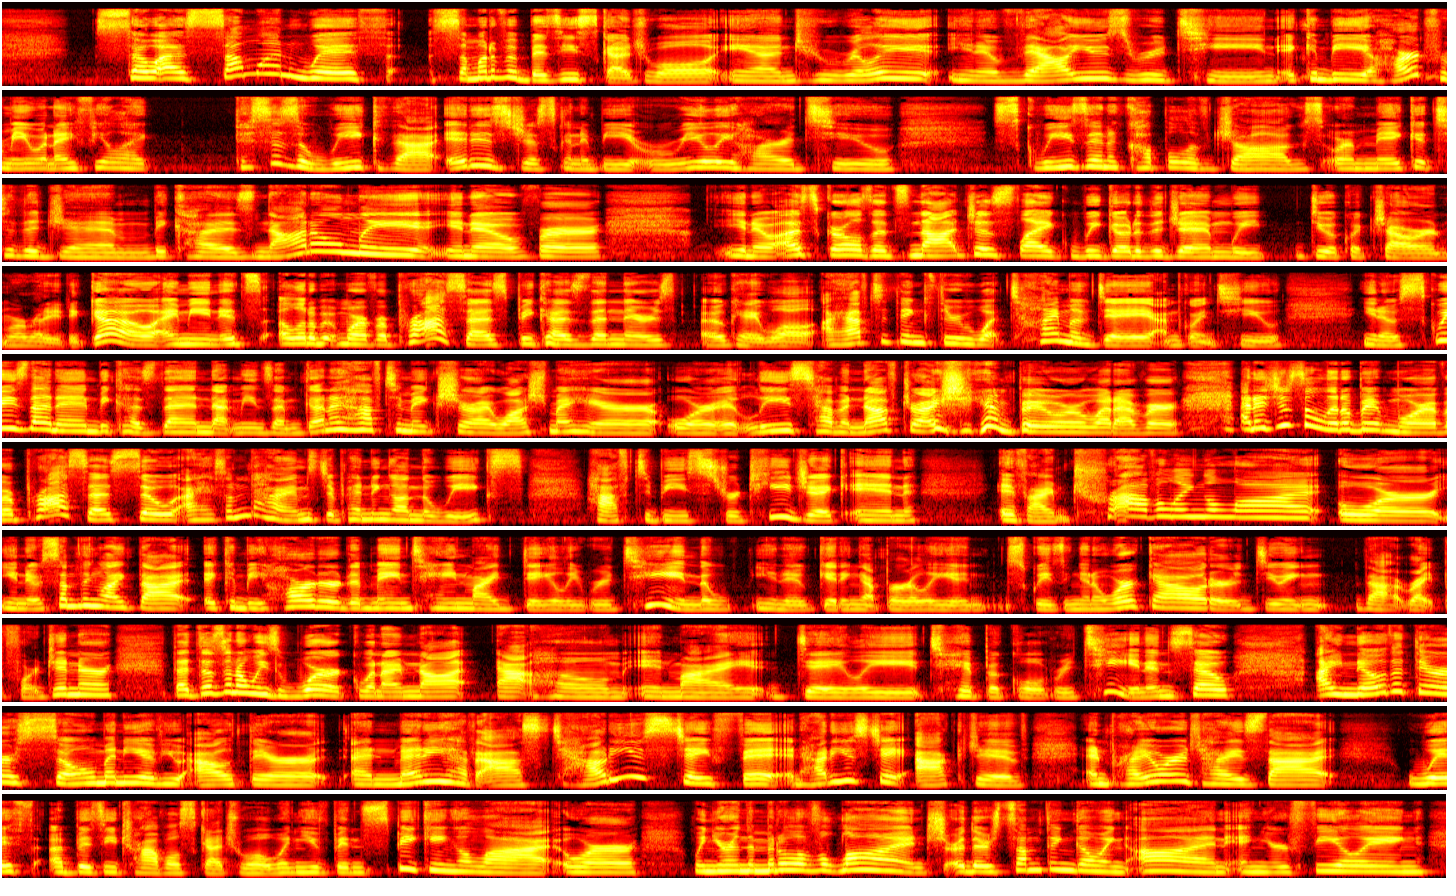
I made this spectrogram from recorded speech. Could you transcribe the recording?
So, as someone with somewhat of a busy schedule and who really, you know, values routine, it can be hard for me when I feel like this is a week that it is just going to be really hard to squeeze in a couple of jogs or make it to the gym because not only, you know, for you know, us girls, it's not just like we go to the gym, we do a quick shower, and we're ready to go. I mean, it's a little bit more of a process because then there's, okay, well, I have to think through what time of day I'm going to, you know, squeeze that in because then that means I'm going to have to make sure I wash my hair or at least have enough dry shampoo or whatever. And it's just a little bit more of a process. So I sometimes, depending on the weeks, have to be strategic in if I'm traveling a lot or, you know, something like that, it can be harder to maintain my daily routine. The, you know, getting up early and squeezing in a workout or doing that right before dinner. That doesn't always work when I'm not at home in my daily typical routine. And so I know that there are so many of you out there, and many have asked, how do you stay fit and how do you stay active and prioritize that? With a busy travel schedule, when you've been speaking a lot, or when you're in the middle of a launch, or there's something going on and you're feeling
